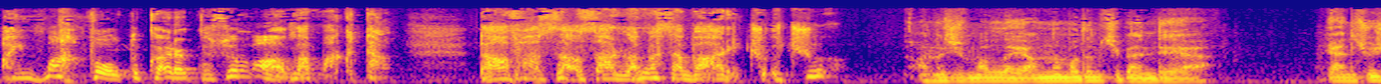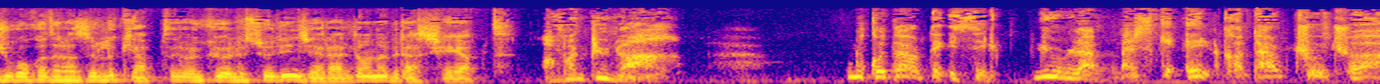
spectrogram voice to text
Ay mahvoldu kara kuzum ağlamaktan. Daha fazla azarlamasa bari çocuğu. Anacığım vallahi anlamadım ki ben de ya. Yani çocuk o kadar hazırlık yaptı. Öykü öyle söyleyince herhalde ona biraz şey yaptı. Ama günah. Bu kadar da esirip yürülenmez ki el kadar çocuğa.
